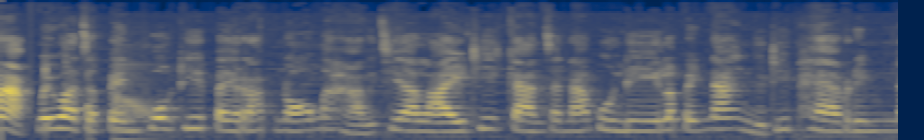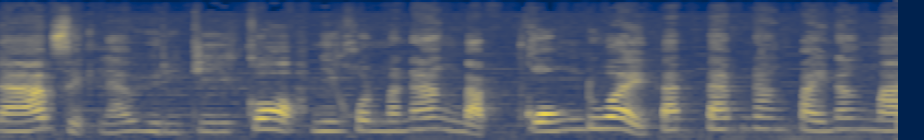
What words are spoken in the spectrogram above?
าก ไม่ว่าจะเป็นพวกที่ไปรับน้องมหาวิทยาลัยที่กาญจนบุรีแล้วไปนั่งอยู่ที่แพริมน้ำเสร็จแล้วอยู่ดีๆก็มีคนมานั่งแบบกงด้วยแป๊บๆนั่งไปนั่งมา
